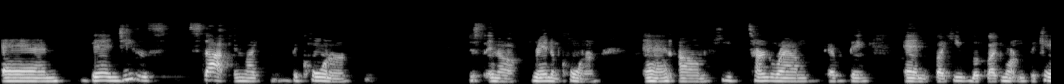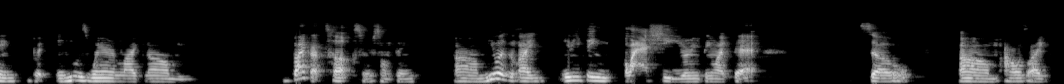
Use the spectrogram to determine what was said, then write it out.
and then Jesus stopped in like the corner, just in a random corner, and um he turned around everything, and like he looked like Martin Luther King, but and he was wearing like um like a tux or something. Um, he wasn't like anything flashy or anything like that. So um, I was like,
